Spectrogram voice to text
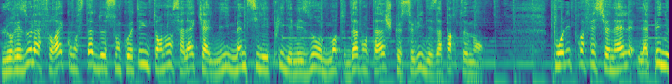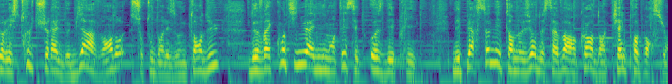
Le réseau La Forêt constate de son côté une tendance à l'accalmie, même si les prix des maisons augmentent davantage que celui des appartements. Pour les professionnels, la pénurie structurelle de biens à vendre, surtout dans les zones tendues, devrait continuer à alimenter cette hausse des prix mais personne n'est en mesure de savoir encore dans quelle proportion.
